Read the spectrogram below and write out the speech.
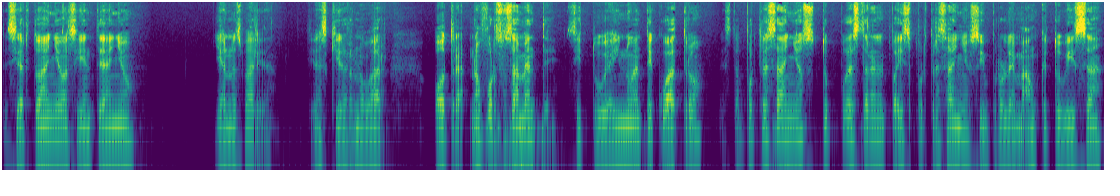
de cierto año, al siguiente año ya no es válida. Tienes que ir a renovar otra, no forzosamente. Si tu I-94 está por tres años, tú puedes estar en el país por tres años sin problema, aunque tu visa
